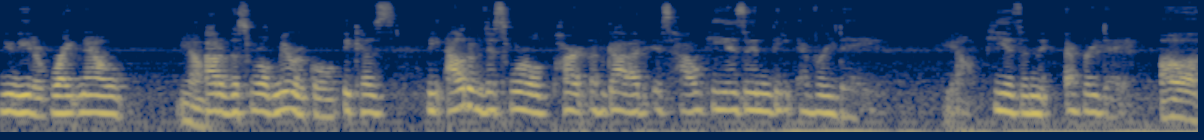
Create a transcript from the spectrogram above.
you need a right now, yeah, out of this world miracle because the out of this world part of God is how he is in the everyday. yeah. He is in the everyday. Oh,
